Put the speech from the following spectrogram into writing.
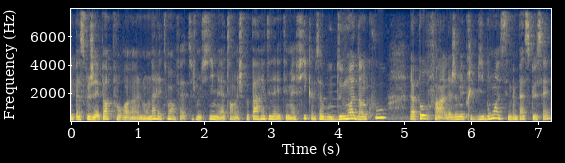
mais parce que j'avais peur pour euh, mon allaitement en fait. Je me suis dit, mais attends, mais je peux pas arrêter d'allaiter ma fille comme ça au bout de deux mois d'un coup. La pauvre, enfin, elle a jamais pris de biberon, elle sait même pas ce que c'est.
